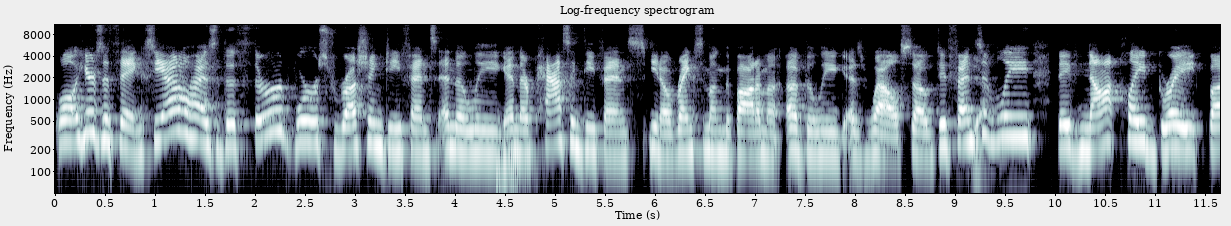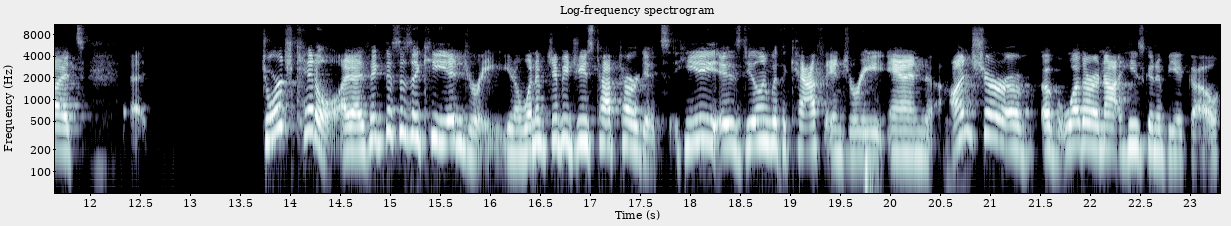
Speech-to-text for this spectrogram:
Well, here's the thing Seattle has the third worst rushing defense in the league, and their passing defense, you know, ranks among the bottom of the league as well. So, defensively, yeah. they've not played great, but. Uh, George Kittle, and I think this is a key injury. You know, one of Jimmy G's top targets. He is dealing with a calf injury and unsure of, of whether or not he's going to be a go.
